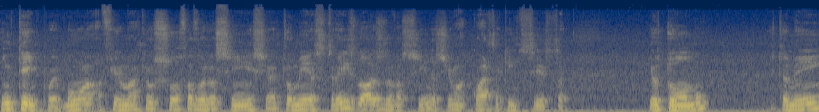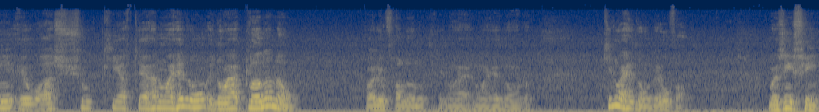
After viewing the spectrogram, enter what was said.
em tempo. É bom afirmar que eu sou a favor da ciência. Tomei as três doses da vacina, se uma quarta, quinta e sexta eu tomo. E também eu acho que a Terra não é redonda, não é plana não. Olha eu falando que não é, não é redonda. Que não é redonda, é oval. Mas enfim,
